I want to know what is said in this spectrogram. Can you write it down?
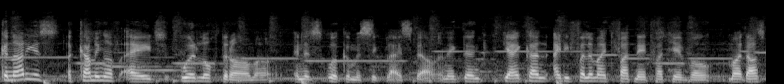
Canary is 'n coming of age oorlogdrama en dit is ook 'n musiekblyspel en ek dink jy kan uit die film uitvat net wat jy wil, maar daar's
